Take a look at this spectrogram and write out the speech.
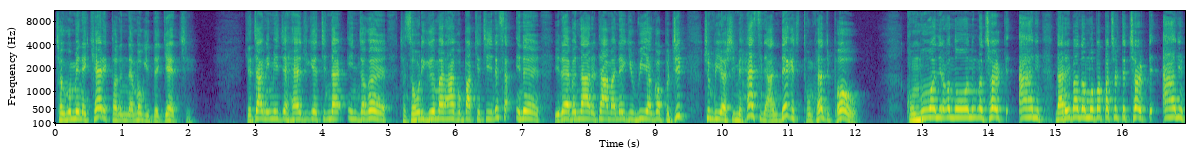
전 국민의 캐릭터는 내 목이 되겠지. 계장님 이제 해주겠지 날 인정을 잔소리 그만하고 받겠지 내 사인을 이 랩은 나를 담아내기 위한 거푸집 준비 열심히 했으니 안 되겠지 통편집 호 공무원이라고 노는 건 절대 아님 나를 봐 너무 바빠 절대 절대 아님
